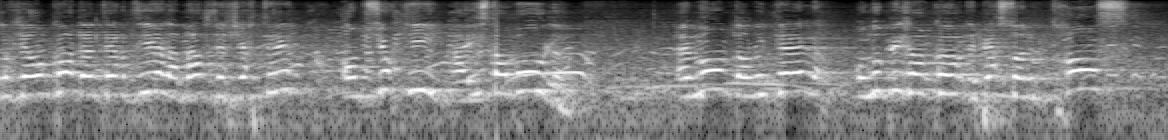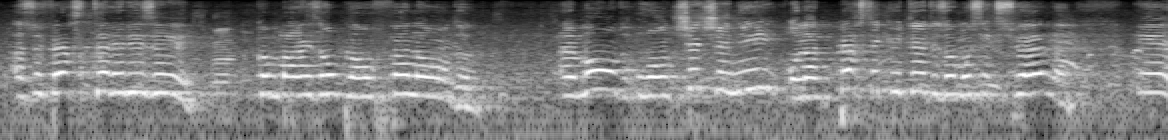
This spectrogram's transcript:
on vient encore d'interdire la marche de fierté en Turquie, à Istanbul. Un monde dans lequel on oblige encore des personnes trans à se faire stériliser, comme par exemple en Finlande un monde où en Tchétchénie, on a persécuté des homosexuels et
